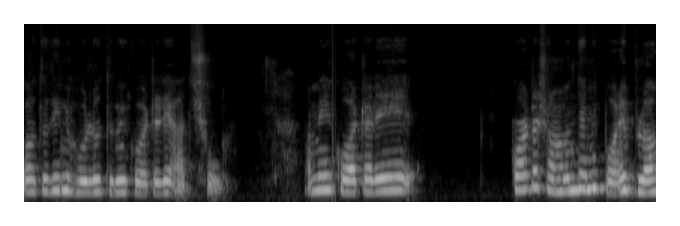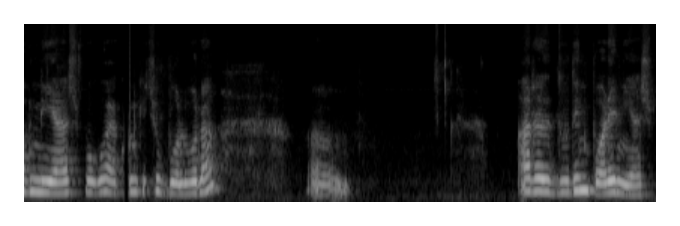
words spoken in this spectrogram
কতদিন হলো তুমি কোয়ার্টারে আছো? আমি কোয়ার্টারে কোয়ার্টার সম্বন্ধে আমি পরে ব্লগ নিয়ে আসব গো, এখন কিছু বলব না। আর দুদিন পরে নিয়ে আসব।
